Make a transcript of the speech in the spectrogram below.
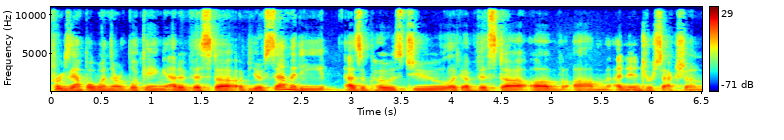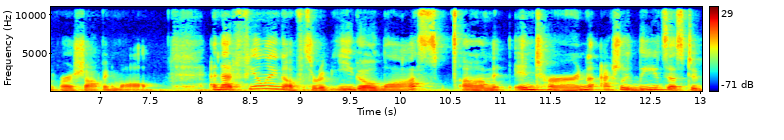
for example, when they're looking at a vista of Yosemite as opposed to like a vista of um, an intersection or a shopping mall. And that feeling of sort of ego loss, um, in turn, actually leads us to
